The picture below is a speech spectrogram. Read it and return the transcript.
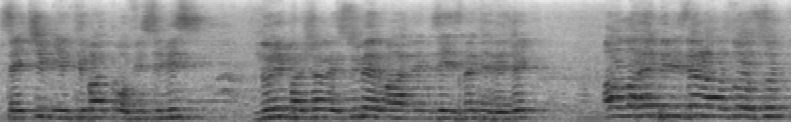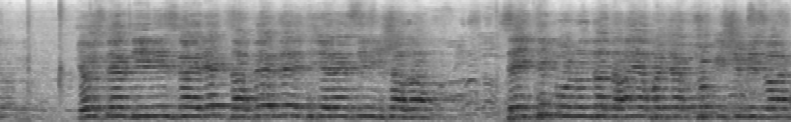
seçim irtibat ofisimiz Nuri Paşa ve Sümer mahallemize hizmet edecek. Allah hepinizden razı olsun. Gösterdiğiniz gayret zaferle neticelensin inşallah. Zeytinburnu'nda daha yapacak çok işimiz var.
